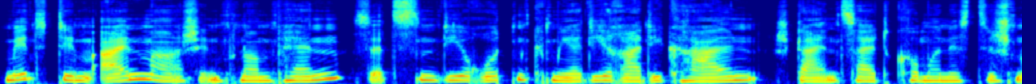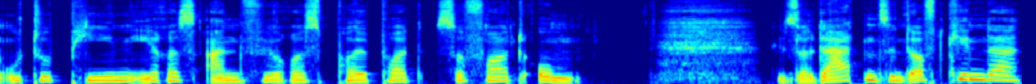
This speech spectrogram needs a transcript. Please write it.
Mit dem Einmarsch in Phnom Penh setzen die Roten Khmer die radikalen steinzeitkommunistischen Utopien ihres Anführers Pol Pot sofort um. Die Soldaten sind oft Kinder,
